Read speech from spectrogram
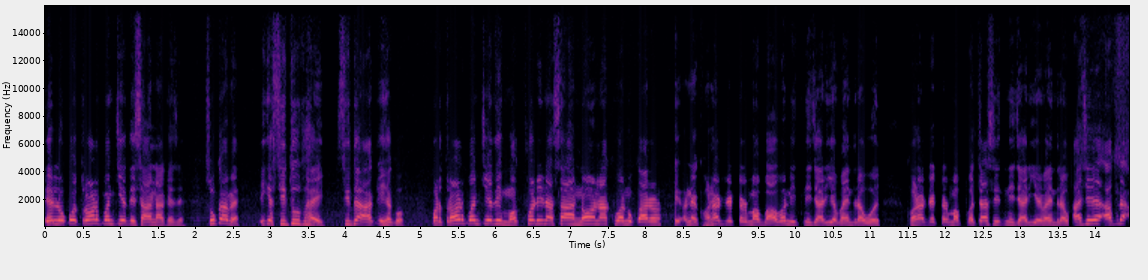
એ લોકો ત્રણ પંચીયથી સાહ નાખે છે. શું કામે? એ કે સીધું થાય, સીધા હાકી શકો. પણ ત્રણ પંચીયથી મગફળીના સાહ ન નાખવાનું કારણ અને ઘણા ટ્રેક્ટરમાં બાવન ઇંચની જારીએ વાંદરા હોય, ઘણા ટ્રેક્ટરમાં પચાસ ઇંચની જારીએ વાંદરા હોય. આજે આપણે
